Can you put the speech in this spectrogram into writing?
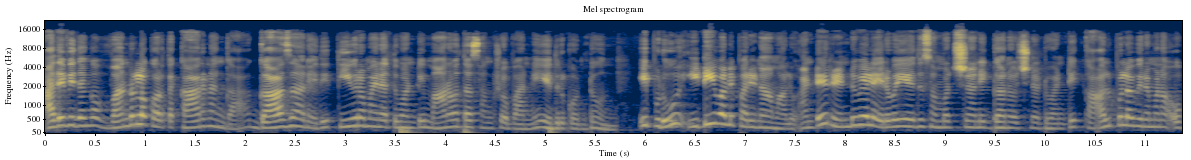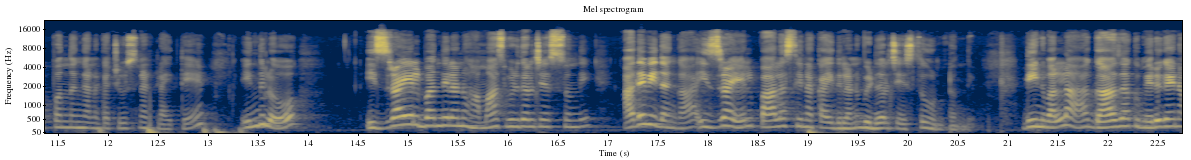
అదేవిధంగా వనరుల కొరత కారణంగా గాజా అనేది తీవ్రమైనటువంటి మానవతా సంక్షోభాన్ని ఎదుర్కొంటూ ఉంది. ఇప్పుడు ఇటీవలి పరిణామాలు అంటే రెండు వేల ఇరవై ఐదు సంవత్సరానికి గాను వచ్చినటువంటి కాల్పుల విరమణ ఒప్పందం కనుక చూసినట్లయితే ఇందులో ఇజ్రాయెల్ బందీలను హమాస్ విడుదల చేస్తుంది అదేవిధంగా ఇజ్రాయెల్ పాలస్తీనా ఖైదీలను విడుదల చేస్తూ ఉంటుంది. దీనివల్ల గాజాకు మెరుగైన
